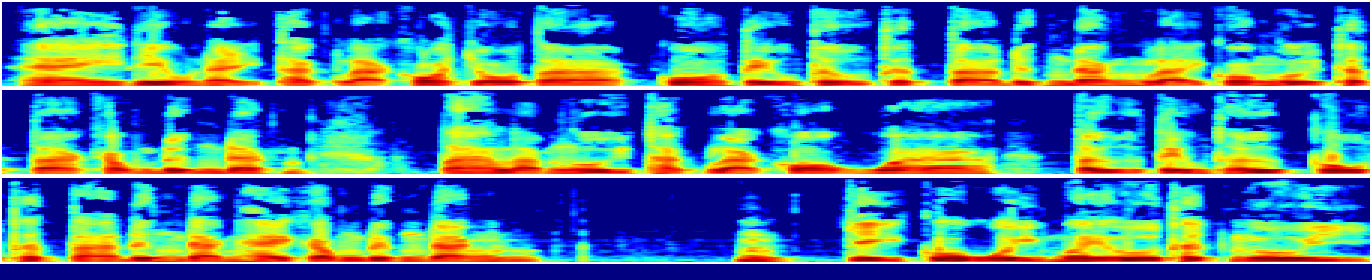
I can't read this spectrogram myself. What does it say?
Ai, điều này thật là khó cho ta. Có tiểu thư thích ta đứng đắn, lại có người thích ta không đứng đắn. Ta làm người thật là khó quá. Từ tiểu thư, cô thích ta đứng đắn hay không đứng đắn? Chỉ có quỷ mới ưa thích ngươi.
